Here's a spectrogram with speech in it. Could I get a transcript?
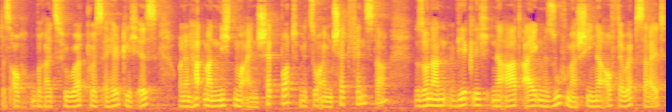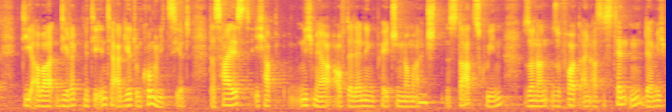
das auch bereits für WordPress erhältlich ist. Und dann hat man nicht nur einen Chatbot mit so einem Chatfenster, sondern wirklich eine Art eigene Suchmaschine auf der Website, die aber direkt mit dir interagiert und kommuniziert. Das heißt, ich habe nicht mehr auf der Landingpage einen normalen Startscreen, sondern sofort einen Assistenten, der mich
